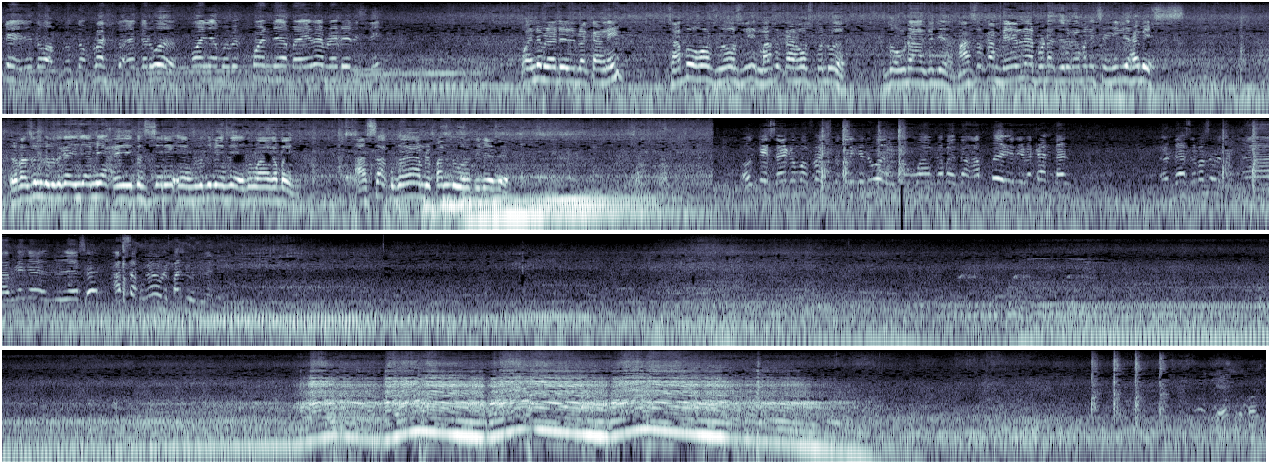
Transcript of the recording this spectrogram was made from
Okey, ini untuk untuk flash untuk yang kedua. Poin yang ber- poin dia berada berada di sini. Poin dia berada di belakang ni. Cabut hose hose ni, masukkan hose kedua untuk mudahkan kerja. Masukkan barrel produk carbon ni sehingga habis. Lepas tu kita tekan injak minyak yang itu secara yang seperti biasa itu buang carbon. Asap pergelangan boleh pandu seperti biasa. Okey, saya akan buat flash untuk kali kedua untuk buang carbon dan apa yang di belakang dan dah selepas tu uh, Dengan biasa Asap kan boleh pandu juga ni Okay, lepas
